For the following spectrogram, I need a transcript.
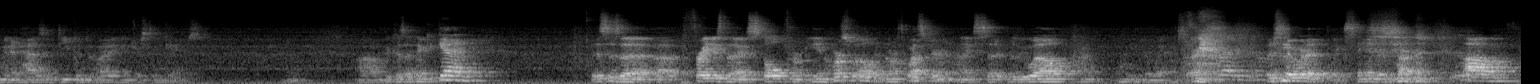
when it has a deep and dividing interest in games. Um, because I think, again, this is a, a, phrase that I stole from Ian Horswill at Northwestern, and I said it really well. I'm, I'm sorry. There's nowhere to like stand touch. Um,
